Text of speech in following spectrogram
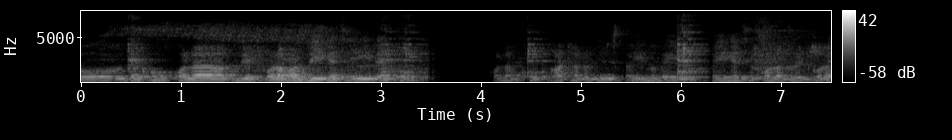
তো দেখো কলা গ্রেট করা আমার হয়ে গেছে, এই দেখো। কলা খুব আঠালো জিনিস তো, এইভাবে হয়ে গেছে কলা গ্রেট করা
